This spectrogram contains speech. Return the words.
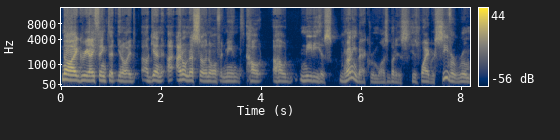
No, I agree. I think that you know, it, again, I, I, don't necessarily know if it means how how needy his running back room was, but his his wide receiver room.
